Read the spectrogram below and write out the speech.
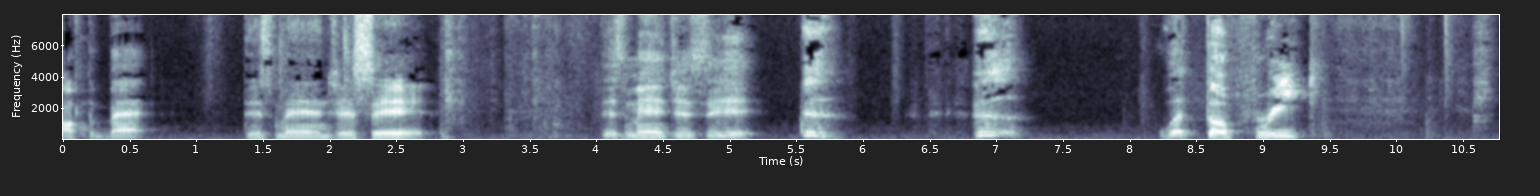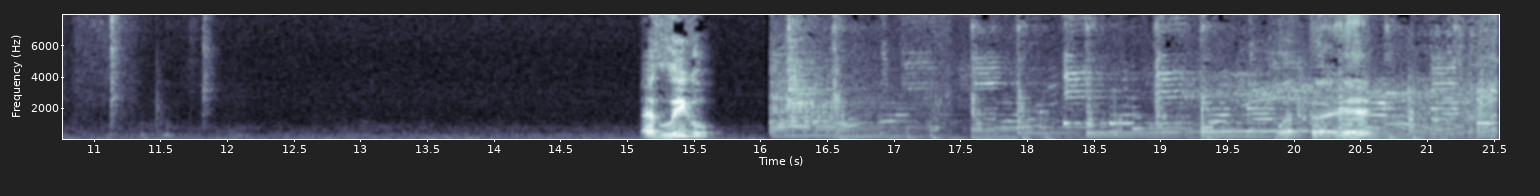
Off the bat, this man just said, this man just said, what the freak? That's legal? What the heck?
